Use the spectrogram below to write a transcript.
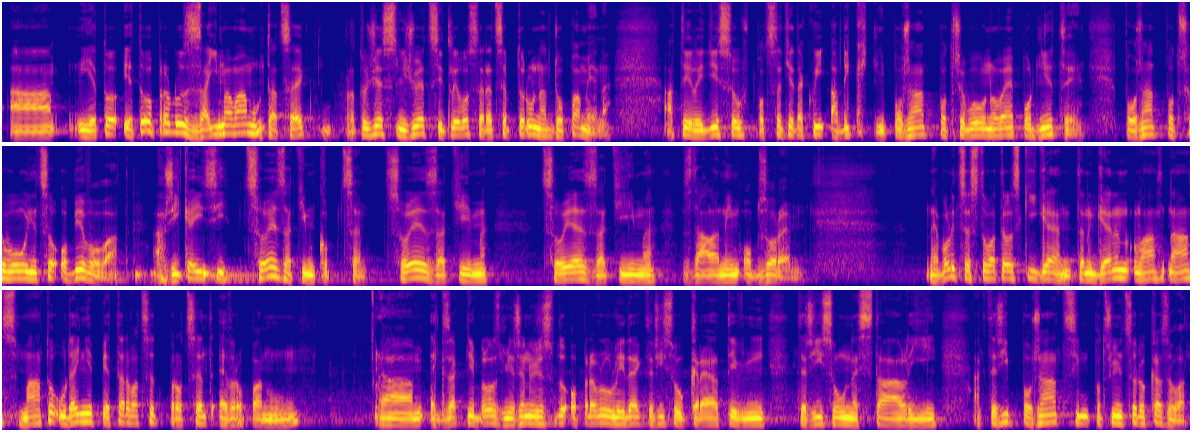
A je to, je to opravdu zajímavá mutace, protože snižuje citlivost receptorů na dopamin. A ty lidi jsou v podstatě takový adiktní, pořád potřebují nové podněty, pořád potřebují něco objevovat. A říkají si, co je za tím kopcem, co je za tím, co je za tím vzdáleným obzorem? Neboli cestovatelský gen. Ten gen nás má to údajně 25% Evropanů, exaktně bylo změřeno, že jsou to opravdu lidé, kteří jsou kreativní, kteří jsou nestálí a kteří pořád si potřebují něco dokazovat.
